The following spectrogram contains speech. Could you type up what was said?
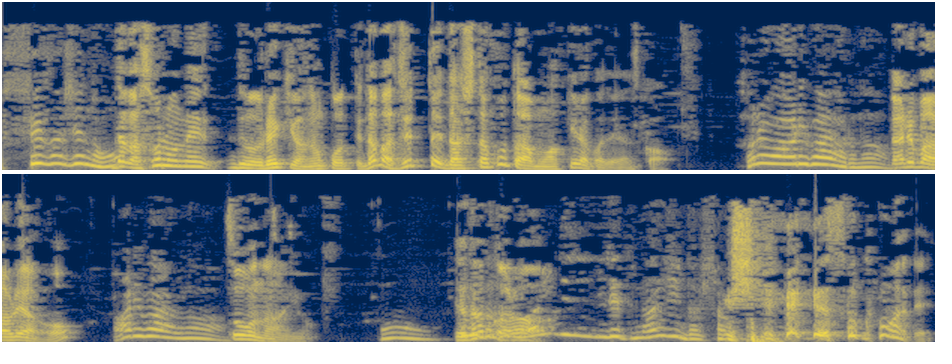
生産してんの？だからそのね、でも歴は残って、だから絶対出したことはもう明らかじゃないですか。それはアリバイあるな。あればあるやろ？アリバイあるな。そうなんよ。うん。いやだから何時に入れて何時に出したの？いやそこまで。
